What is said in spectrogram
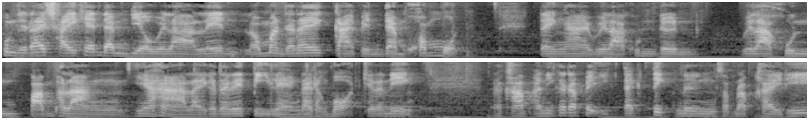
คุณจะได้ใช้แค่แดมเดียวเวลาเล่น แล้วมันจะได้กลายเป็นแดมความหมดได้ง่ายเวลาคุณเดิน เวลาคุณปั๊มพลังเฮียหาอะไรก็จะได้ตีแรงได้ทั้งบอร์ดแค่นั้นเองนะครับ อันนี้ก็จะเป็นอีกแท็กติกหนึ่งสำหรับใครที่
